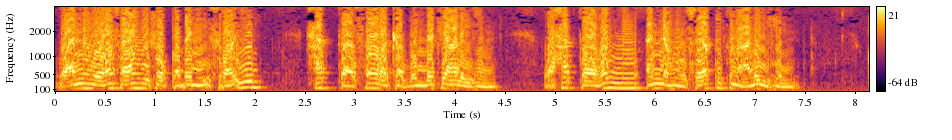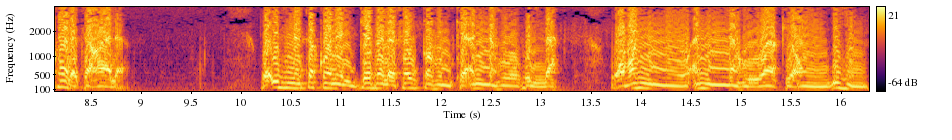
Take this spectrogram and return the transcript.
وأنه رفعه فوق بني إسرائيل حتى صار كالظلة عليهم وحتى ظنوا أنه ساقط عليهم. قال تعالى وإذ نتقنا الجبل فوقهم كأنه ظلة وظنوا أنه واقع بهم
